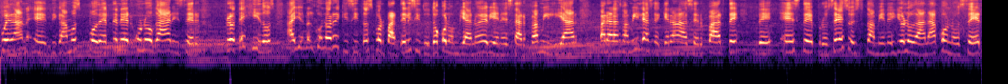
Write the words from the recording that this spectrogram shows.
puedan, eh, digamos, poder tener un hogar y ser protegidos. Hay algunos requisitos por parte del Instituto Colombiano de Bienestar Familiar para las familias que quieran hacer parte de este proceso. Esto también ellos lo dan a conocer,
